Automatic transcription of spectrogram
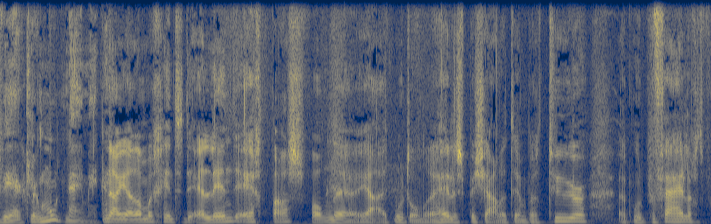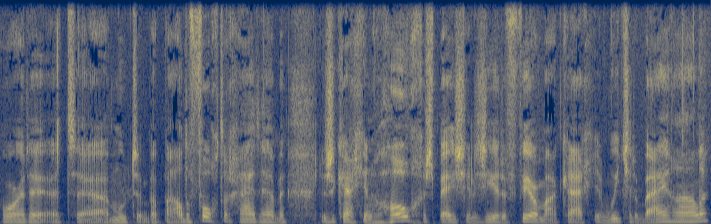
werkelijk moet, neem ik. Nou ja, dan begint de ellende echt pas. Van, uh, ja, het moet onder een hele speciale temperatuur. Het moet beveiligd worden. Het uh, moet een bepaalde vochtigheid hebben. Dus dan krijg je een hoog gespecialiseerde firma... Krijg je, moet je erbij halen.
